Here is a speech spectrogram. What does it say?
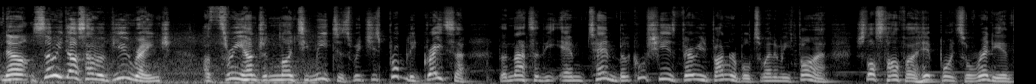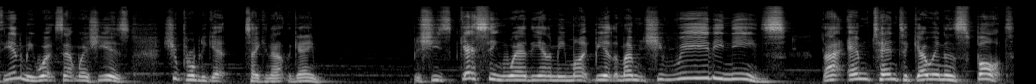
Now, Zoe does have a view range of 390 meters, which is probably greater than that of the M10, but of course she is very vulnerable to enemy fire. She's lost half her hit points already, and if the enemy works out where she is, she'll probably get taken out of the game. But she's guessing where the enemy might be at the moment. She really needs that M10 to go in and spot.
